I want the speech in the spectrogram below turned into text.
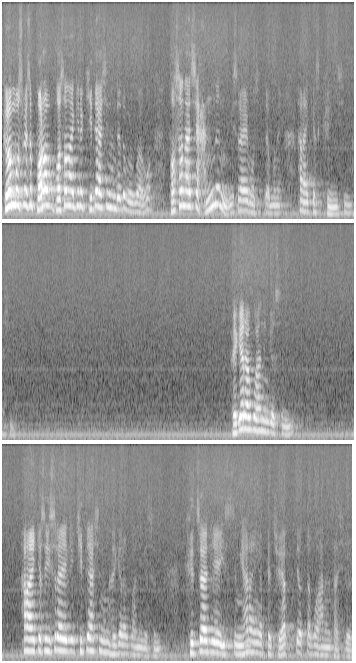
그런 모습에서 벗어나기를 기대하시는데도 불구하고 벗어나지 않는 이스라엘 모습 때문에 하나님께서 근심하십니다. 회개라고 하는 것은 하나님께서 이스라엘에게 기대하시는 회개라고 하는 것은 그 자리에 있음이 하나님 앞에 죄악되었다고 하는 사실을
